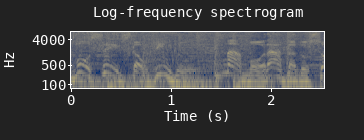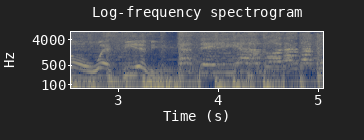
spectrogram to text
Você está ouvindo Namorada do Sol FM. Cadeia Namorada do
